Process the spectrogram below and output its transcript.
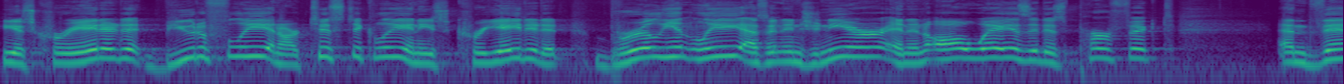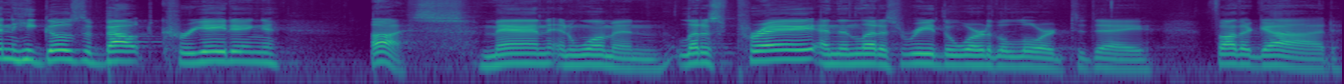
he has created it beautifully and artistically, and He's created it brilliantly as an engineer, and in all ways it is perfect. And then He goes about creating us, man and woman. Let us pray, and then let us read the word of the Lord today. Father God,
